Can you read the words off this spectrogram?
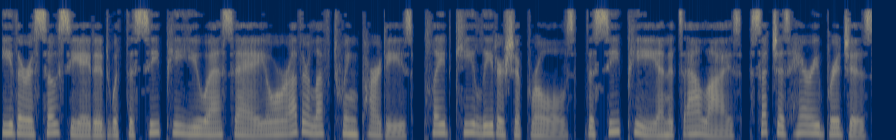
either associated with the CPUSA or other left-wing parties, played key leadership roles. The CP and its allies, such as Harry Bridges,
